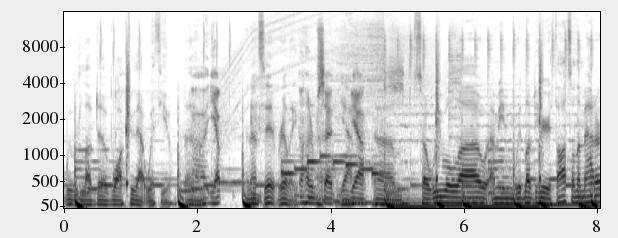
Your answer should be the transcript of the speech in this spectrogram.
we would love to walk through that with you um, uh, yep and that's it really 100% yeah. yeah Um, so we will. Uh, I mean, we'd love to hear your thoughts on the matter.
